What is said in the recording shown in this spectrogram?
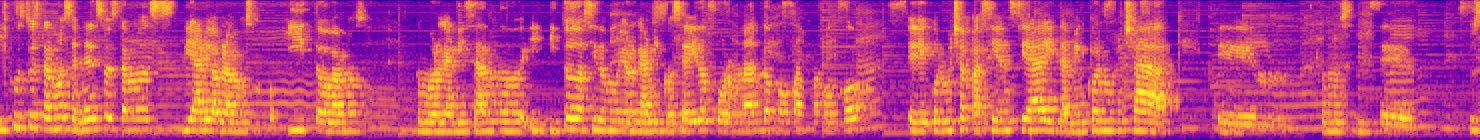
y, justo estamos en eso, estamos diario, hablamos un poquito, vamos como organizando y, y todo ha sido muy orgánico, se ha ido formando poco a poco, eh, con mucha paciencia y también con mucha, eh, ¿cómo se dice? Pues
